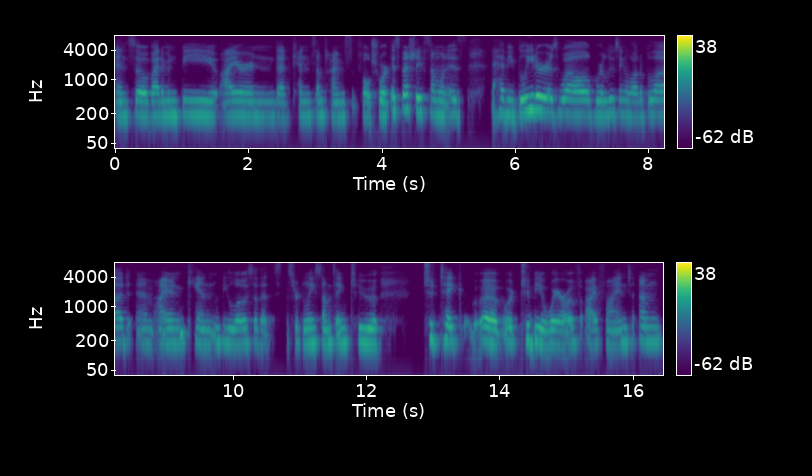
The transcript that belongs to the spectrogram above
and so vitamin B, iron that can sometimes fall short, especially if someone is a heavy bleeder as well. We're losing a lot of blood. Um, iron can be low, so that's certainly something to to take uh, or to be aware of. I find. Um,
